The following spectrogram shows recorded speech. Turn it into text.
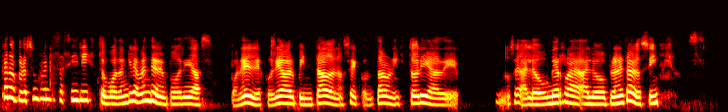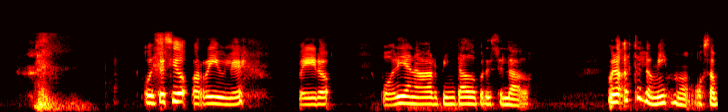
Claro, pero simplemente es así y listo, porque tranquilamente me podrías poner, les podría haber pintado, no sé, contar una historia de, no sé, a lo guerra, a lo planeta de los simios. Hubiese sido horrible, pero podrían haber pintado por ese lado. Bueno, esto es lo mismo, o sea,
